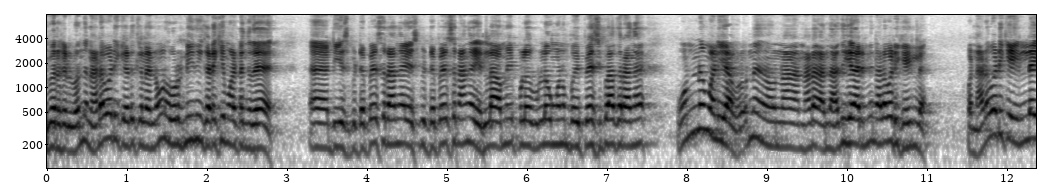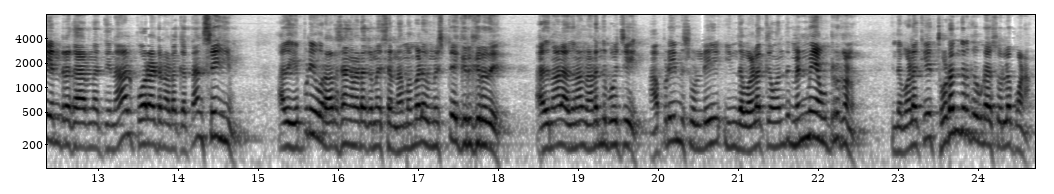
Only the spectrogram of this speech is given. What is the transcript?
இவர்கள் வந்து நடவடிக்கை எடுக்கலைன்னு ஒரு நீதி கிடைக்க மாட்டேங்குதே. டிஎஸ்பிட்ட பேசுகிறாங்க எஸ்பிட்ட பேசுகிறாங்க எல்லா அமைப்பில் உள்ளவங்களும் போய் பேசி பார்க்குறாங்க. ஒன்றும் வழியாக ஒன்றும் நட அந்த அதிகாரமே நடவடிக்கை இல்லை. இப்போ நடவடிக்கை இல்லை என்ற காரணத்தினால் போராட்டம் நடக்கத்தான் செய்யும். அது எப்படி ஒரு அரசாங்கம் நடக்கணும்? சார் நம்ம மேலே மிஸ்டேக் இருக்கிறது. அதனால் அதனால் நடந்து போச்சு அப்படின்னு சொல்லி இந்த வழக்கை வந்து மென்மையாக விட்டுருக்கணும். இந்த வழக்கே தொடர்ந்துருக்கக்கூடாது சொல்லப்போனால்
